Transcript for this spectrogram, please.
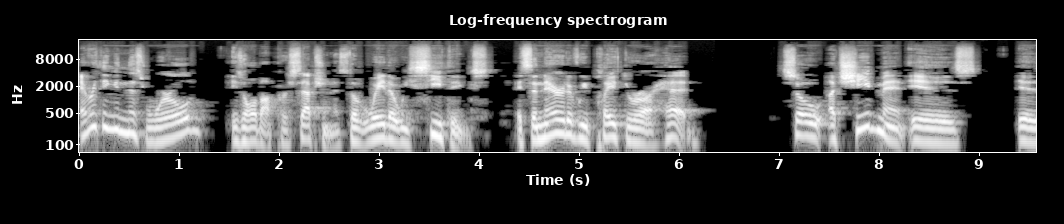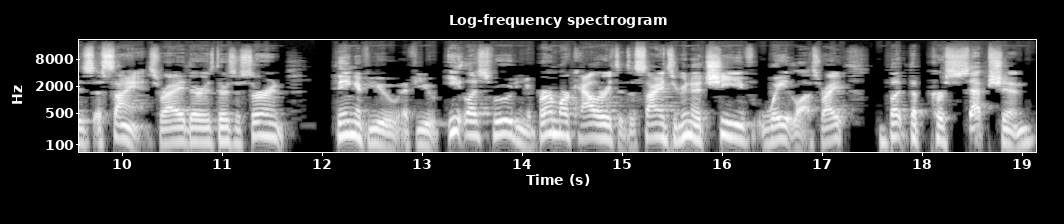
Everything in this world is all about perception. It's the way that we see things. It's the narrative we play through our head. So achievement is, is a science, right? There's, there's a certain thing. If you, if you eat less food and you burn more calories, it's a science. You're going to achieve weight loss, right? But the perception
